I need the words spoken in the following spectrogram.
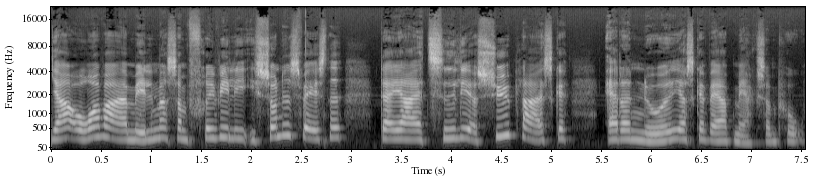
Jeg overvejer at melde mig som frivillig i sundhedsvæsenet, da jeg er tidligere sygeplejerske. Er der noget, jeg skal være opmærksom på?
